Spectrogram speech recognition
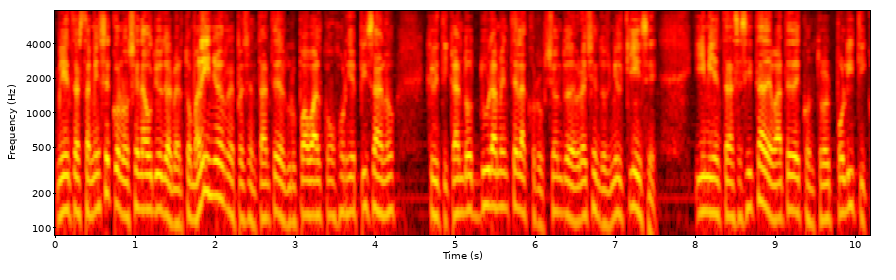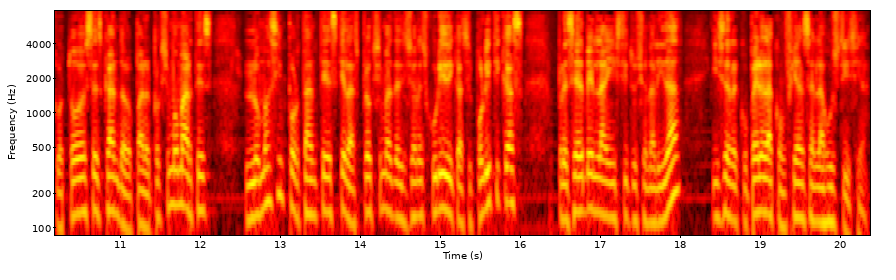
Mientras también se conocen audios de Alberto Mariño, el representante del Grupo Aval con Jorge Pisano, criticando duramente la corrupción de Odebrecht en 2015. Y mientras se cita debate de control político todo este escándalo para el próximo martes, lo más importante es que las próximas decisiones jurídicas y políticas preserven la institucionalidad y se recupere la confianza en la justicia.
